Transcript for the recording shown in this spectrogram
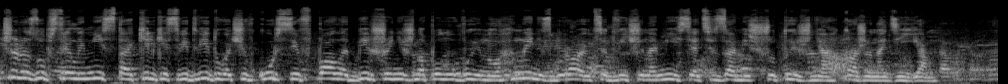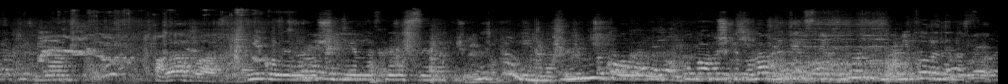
Через обстріли міста кількість відвідувачів курсів впала більше ніж наполовину. Нині збираються двічі на місяць замість щотижня, каже Надія. Ніколи на в нас не носила. Ніколи. У бабушки була в дитинстві, ніколи не носила.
